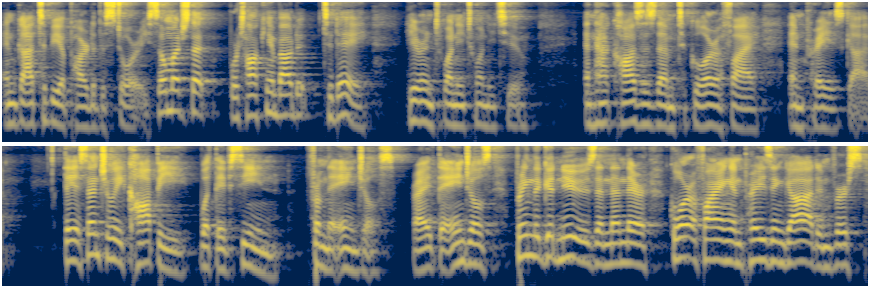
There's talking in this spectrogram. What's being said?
and got to be a part of the story. So much that we're talking about it today, here in 2022 and that causes them to glorify and praise God. They essentially copy what they've seen from the angels, right? The angels bring the good news, and then they're glorifying and praising God in verse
